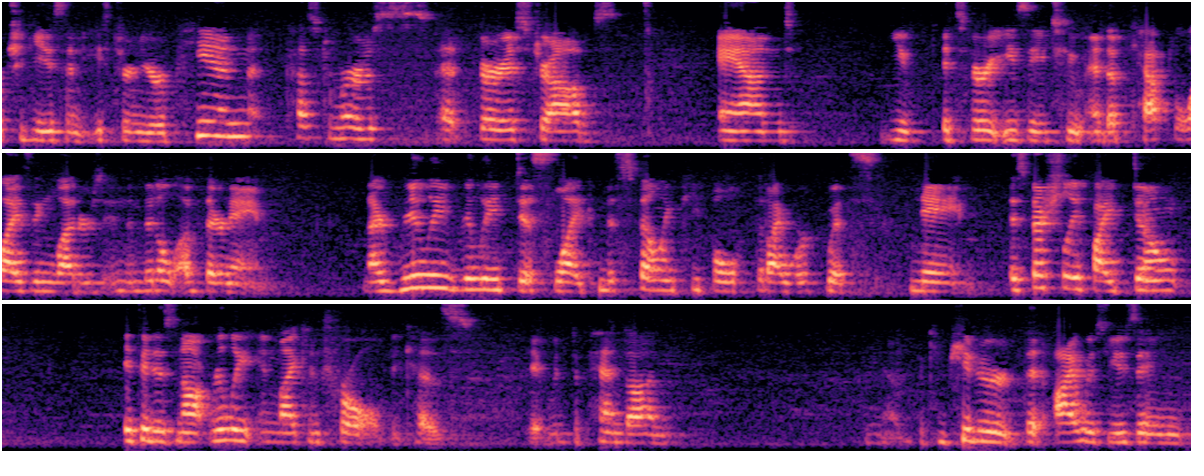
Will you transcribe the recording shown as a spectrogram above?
Portuguese and Eastern European customers at various jobs, and you, it's very easy to end up capitalizing letters in the middle of their name. And I really, really dislike misspelling people that I work with's name, especially if I don't, if it is not really in my control, because it would depend on you know, the computer that I was using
